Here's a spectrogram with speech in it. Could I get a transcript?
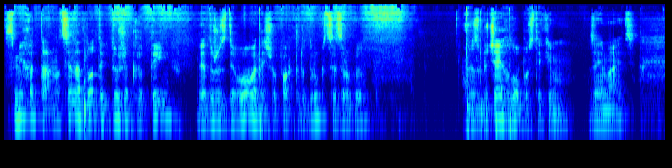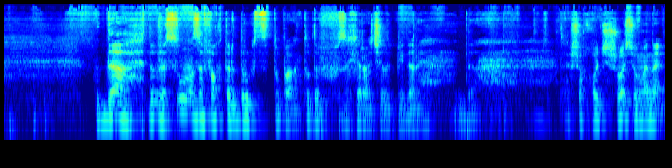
сміхота. Ну це на дотик дуже крутий. Я дуже здивований, що фактор друг це зробив. Розбичай глобус таким займається. Да, дуже сумно за фактор друг тупа туди захерачили підари. Да. Так що, хоч щось у мене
